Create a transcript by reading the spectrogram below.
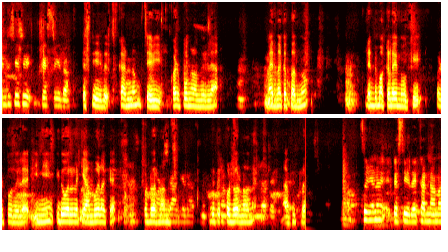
എന്ത് ടെസ്റ്റ് ചെയ്താ? ടെസ്റ്റ് ചെയ്ത് കണ്ണും ചെവിയും കുഴപ്പങ്ങളൊന്നുമില്ല. മരുന്നൊക്കെ തന്നു. രണ്ട് മക്കളെ നോക്കി കുഴപ്പമൊന്നുമില്ല. ഇനിയും ഇതുപോലുള്ള ക്യാമ്പുകളൊക്കെ കൊണ്ടുവരണമെന്ന് ഇതിൽ കൊണ്ടുവരണമെന്ന് അഭിപ്രായം. ടെസ്റ്റ് ചെയ്തേ. കണ്ണാണോ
